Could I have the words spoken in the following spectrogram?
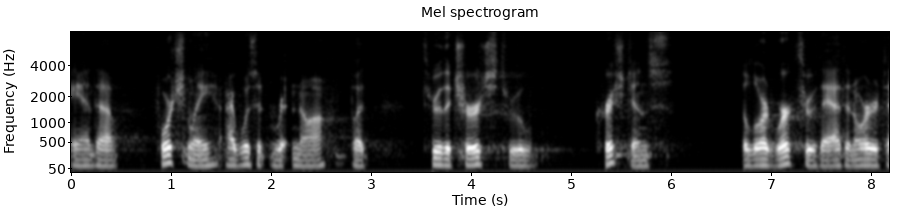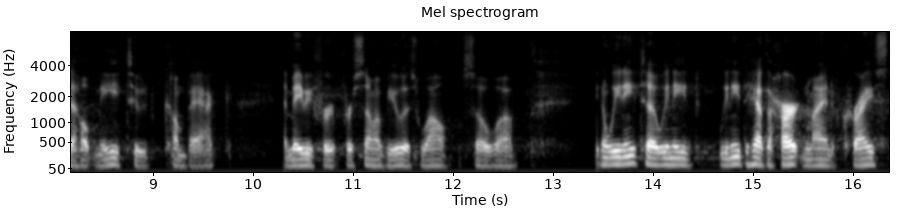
And uh, fortunately, I wasn't written off, but through the church, through Christians, the Lord worked through that in order to help me to come back, and maybe for, for some of you as well. So, uh, you know, we need to we need we need to have the heart and mind of Christ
